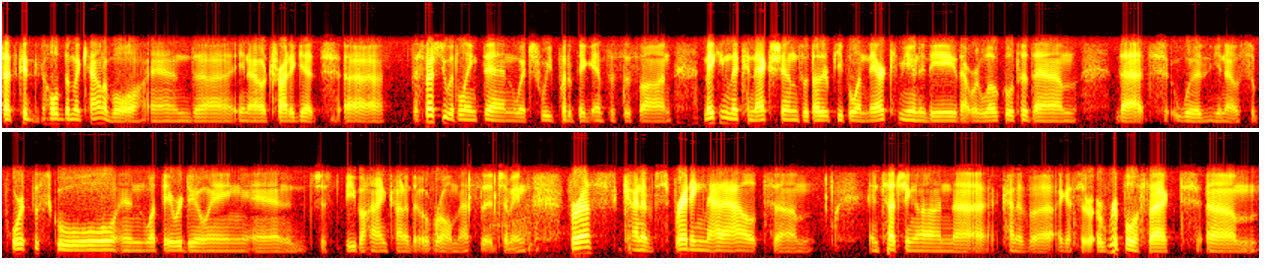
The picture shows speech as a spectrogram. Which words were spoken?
that could hold them accountable, and uh, you know, try to get. Uh, especially with LinkedIn, which we put a big emphasis on, making the connections with other people in their community that were local to them, that would you know support the school and what they were doing and just be behind kind of the overall message i mean for us kind of spreading that out um and touching on uh kind of a i guess a, a ripple effect um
